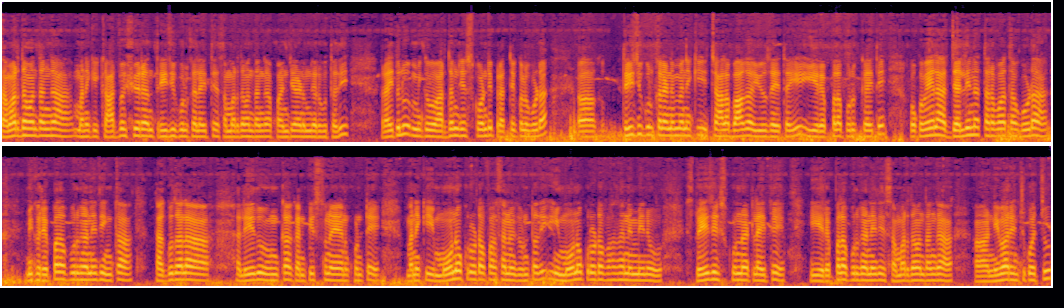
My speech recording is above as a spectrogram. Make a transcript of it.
సమర్థవంతంగా మనకి కార్బోఫ్యూరన్ త్రీ జీ గుల్కలు అయితే సమర్థవంతంగా పనిచేయడం జరుగుతుంది. రైతులు మీకు అర్థం చేసుకోండి ప్రతి ఒక్కరు కూడా త్రీ జీ గుల్కలు అనేవి మనకి చాలా బాగా యూజ్ అవుతాయి. ఈ రెప్పల పురుగుకి అయితే ఒకవేళ జల్లిన తర్వాత కూడా మీకు రెప్పల పురుగు అనేది ఇంకా తగ్గుదల లేదు ఇంకా కనిపిస్తున్నాయి అనుకుంటే మనకి మోనోక్రోటోఫాస్ అనేది ఉంటుంది. ఈ మోనోక్రోటోఫాస్ అనేది మీరు స్ప్రే చేసుకున్నట్లయితే ఈ రెప్పల పురుగు అనేది సమర్థవంతంగా నివారించుకోవచ్చు.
